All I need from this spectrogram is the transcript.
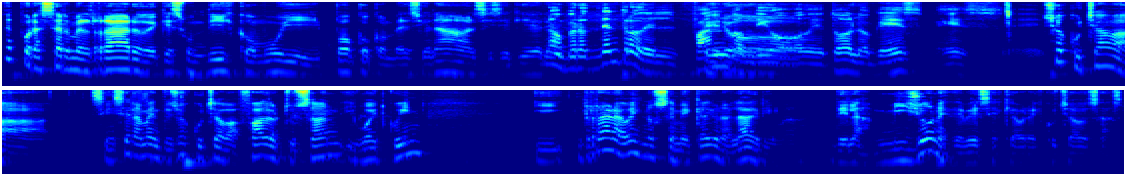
No es por hacerme el raro de que es un disco muy poco convencional, si se quiere. No, pero dentro del fandom, Pero- digo, o de todo lo que es, es. eh, Yo escuchaba, sinceramente, yo escuchaba Father to Son y White Queen y rara vez no se me cae una lágrima de las millones de veces que habré escuchado esas,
